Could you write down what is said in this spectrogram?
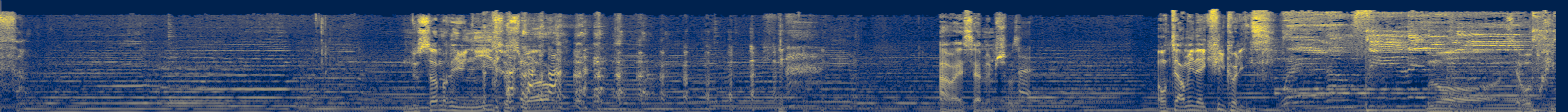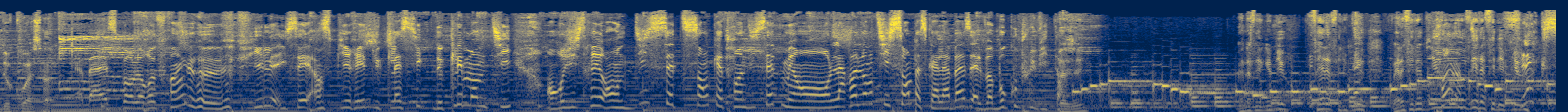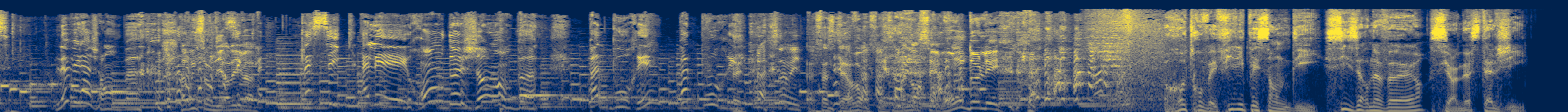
Nous sommes réunis ce soir. ah ouais, c'est la même chose. Ouais. On termine avec Phil Collins. Non, c'est repris de quoi ça Ah bah, c'est pour le refrain que euh, Phil il s'est inspiré du classique de Clementi, enregistré en 1797, mais en la ralentissant parce qu'à la base, elle va beaucoup plus vite. hein. Vas-y. Flex, levez la jambe. Ah oui, sans dire, va. Classique, allez, rond de jambe. Pas de bourré, pas de bourré. Ah, ça oui. Ça c'était avant. Ça, Maintenant c'est rondelé. Retrouvez Philippe et Sandy, 6h-9h sur Nostalgie.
